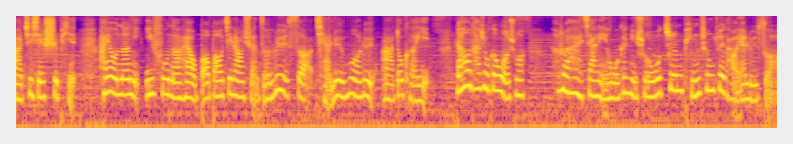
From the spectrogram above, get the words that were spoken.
啊，这些饰品，还有呢，你衣服呢，还有包包，尽量选择绿色、浅绿、墨绿啊，都可以。然后他就跟我说。他说：“哎，嘉玲，我跟你说，我这人平生最讨厌绿色，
